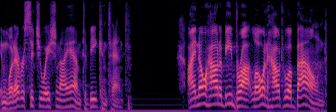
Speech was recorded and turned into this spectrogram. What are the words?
in whatever situation I am to be content. I know how to be brought low and how to abound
